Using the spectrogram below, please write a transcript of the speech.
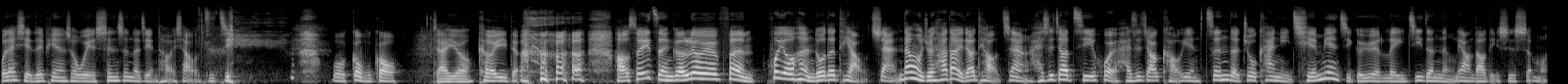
我在写这篇的时候，我也深深的检讨一下我自己。我够不够？加油，可以的。好，所以整个六月份会有很多的挑战，但我觉得它到底叫挑战，还是叫机会，还是叫考验，真的就看你前面几个月累积的能量到底是什么。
